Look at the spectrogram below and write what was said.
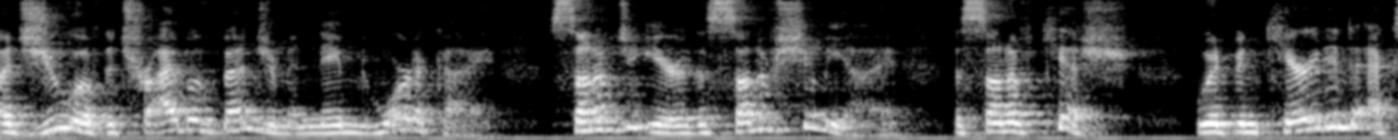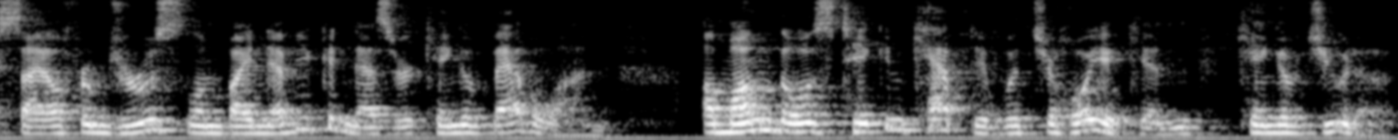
a Jew of the tribe of Benjamin named Mordecai, son of Jair, the son of Shimei, the son of Kish, who had been carried into exile from Jerusalem by Nebuchadnezzar, king of Babylon, among those taken captive with Jehoiakim, king of Judah.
